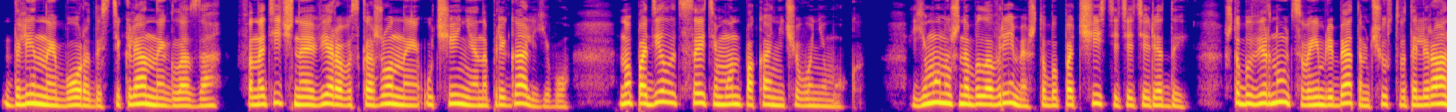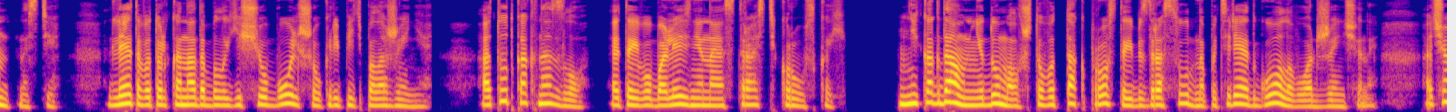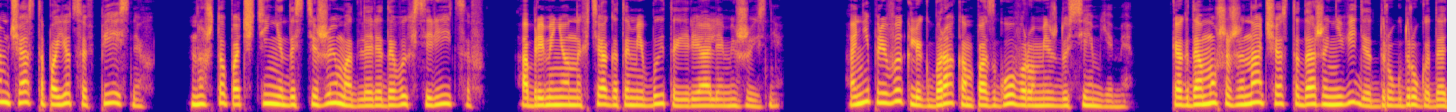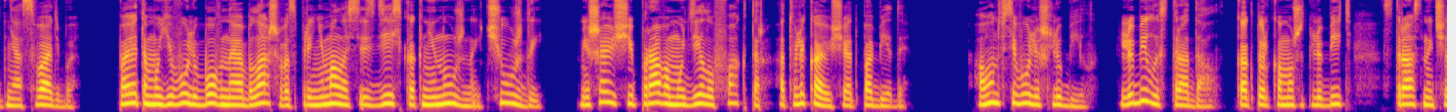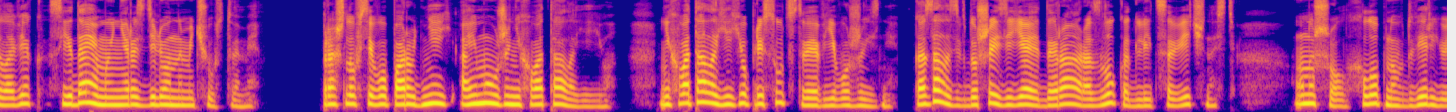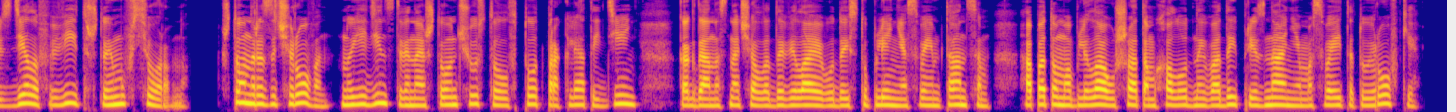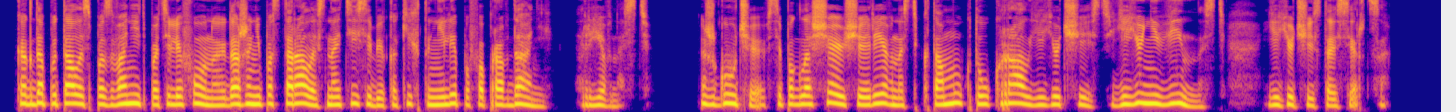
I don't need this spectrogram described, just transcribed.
Длинные бороды, стеклянные глаза, фанатичная вера в искаженные учения напрягали его, но поделать с этим он пока ничего не мог. Ему нужно было время, чтобы почистить эти ряды, чтобы вернуть своим ребятам чувство толерантности. Для этого только надо было еще больше укрепить положение. А тут, как назло, это его болезненная страсть к русской. Никогда он не думал, что вот так просто и безрассудно потеряет голову от женщины, о чем часто поется в песнях, но что почти недостижимо для рядовых сирийцев, обремененных тяготами быта и реалиями жизни. Они привыкли к бракам по сговору между семьями, когда муж и жена часто даже не видят друг друга до дня свадьбы. Поэтому его любовная блажь воспринималась здесь как ненужный, чуждый, мешающий правому делу фактор, отвлекающий от победы. А он всего лишь любил. Любил и страдал, как только может любить страстный человек, съедаемый неразделенными чувствами. Прошло всего пару дней, а ему уже не хватало ее. Не хватало ее присутствия в его жизни. Казалось, в душе зияет дыра, разлука длится вечность. Он ушел, хлопнув дверью, сделав вид, что ему все равно, что он разочарован, но единственное, что он чувствовал в тот проклятый день, когда она сначала довела его до иступления своим танцем, а потом облила ушатом холодной воды признанием о своей татуировке, когда пыталась позвонить по телефону и даже не постаралась найти себе каких-то нелепых оправданий — ревность. Жгучая, всепоглощающая ревность к тому, кто украл ее честь, ее невинность, ее чистое сердце.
